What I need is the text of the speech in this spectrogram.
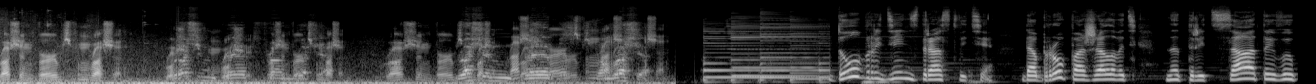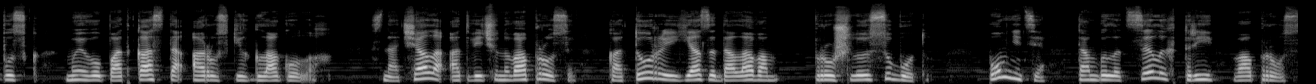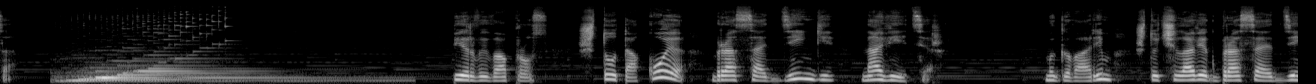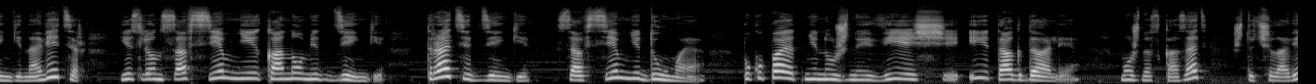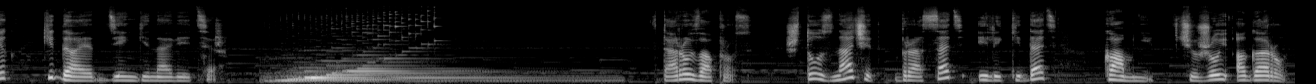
Russian verbs from Russia. Russian verbs Russian from verbs from Russia. Russia. Russian verbs Russian from Russia. verbs from Russia. Добрый день, здравствуйте! Добро пожаловать на 30-й выпуск моего подкаста о русских глаголах. Сначала отвечу на вопросы, которые я задала вам прошлую субботу. Помните, там было целых три вопроса. Первый вопрос. Что такое бросать деньги на ветер? Мы говорим, что человек бросает деньги на ветер, если он совсем не экономит деньги, тратит деньги, совсем не думая, покупает ненужные вещи и так далее. Можно сказать, что человек кидает деньги на ветер. Второй вопрос. Что значит бросать или кидать камни в чужой огород?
